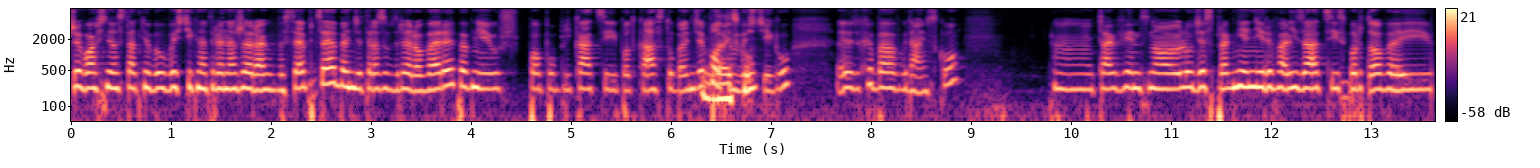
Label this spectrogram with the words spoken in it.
czy właśnie ostatnio był wyścig na trenażerach w Wysepce, będzie teraz w Drerowery, pewnie już po publikacji podcastu będzie W po tym Gdańsku? wyścigu, y, chyba w Gdańsku. Mm, Tak więc no, ludzie spragnieni rywalizacji sportowej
